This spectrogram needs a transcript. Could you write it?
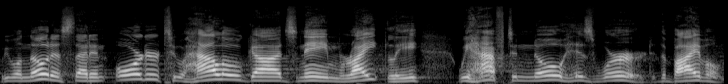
we will notice that in order to hallow God's name rightly, we have to know His Word, the Bible.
